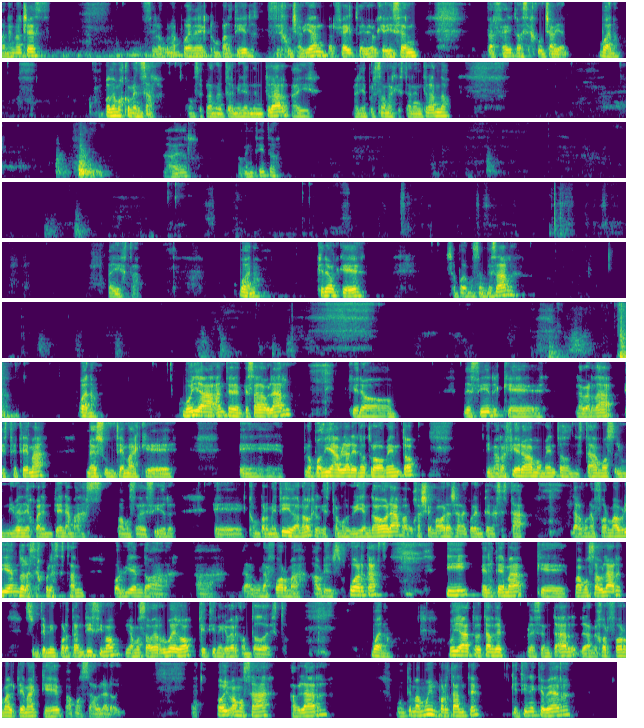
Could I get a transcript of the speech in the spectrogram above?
Buenas noches. Si alguna puede compartir, se escucha bien, perfecto. Y veo que dicen, perfecto, se escucha bien. Bueno, podemos comenzar. Estamos esperando que terminen de entrar. Hay varias personas que están entrando. A ver, un momentito. Ahí está. Bueno, creo que ya podemos empezar. Bueno, voy a, antes de empezar a hablar, quiero decir que la verdad este tema no es un tema que eh, lo podía hablar en otro momento, y me refiero a momentos donde estábamos en un nivel de cuarentena más, vamos a decir, eh, comprometido, ¿no? que el que estamos viviendo ahora. Baruch Hashem, ahora ya la cuarentena se está de alguna forma abriendo, las escuelas están volviendo a, a de alguna forma abrir sus puertas. Y el tema que vamos a hablar es un tema importantísimo y vamos a ver luego qué tiene que ver con todo esto. Bueno, voy a tratar de presentar de la mejor forma el tema que vamos a hablar hoy. Hoy vamos a hablar un tema muy importante que tiene que ver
